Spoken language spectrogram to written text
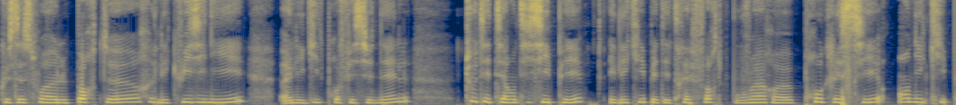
que ce soit le porteur, les cuisiniers, euh, les guides professionnels, tout était anticipé et l'équipe était très forte pour pouvoir euh, progresser en équipe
